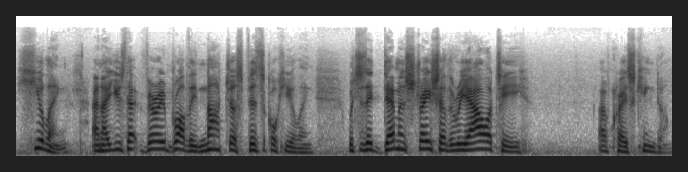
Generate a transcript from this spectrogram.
healing. And I use that very broadly, not just physical healing, which is a demonstration of the reality of Christ's kingdom.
